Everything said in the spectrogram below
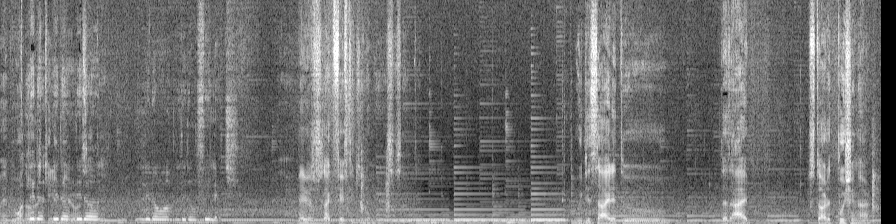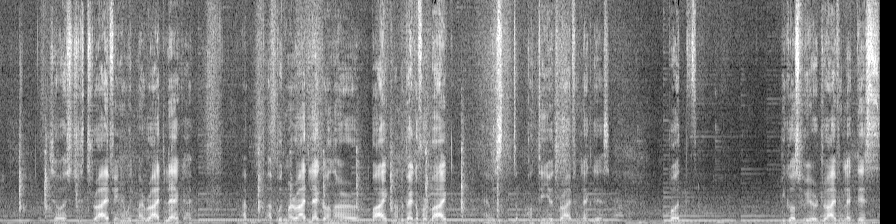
Maybe 100 little kilometers little or little something. little little village Maybe it was like 50 kilometers or something. We decided to that I started pushing her. So I was just driving and with my right leg, I, I, I put my right leg on her bike, on the back of her bike, and we st- continued driving like this. But because we were driving like this,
